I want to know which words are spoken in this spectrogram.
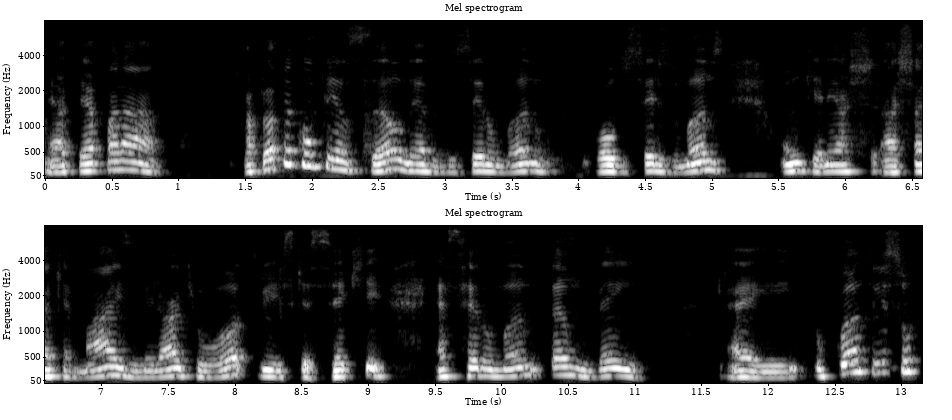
né, até para a própria compreensão, né, do, ser humano ou dos seres humanos, um querer ach achar que é mais e melhor que o outro e esquecer que é ser humano também, é, o quanto isso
